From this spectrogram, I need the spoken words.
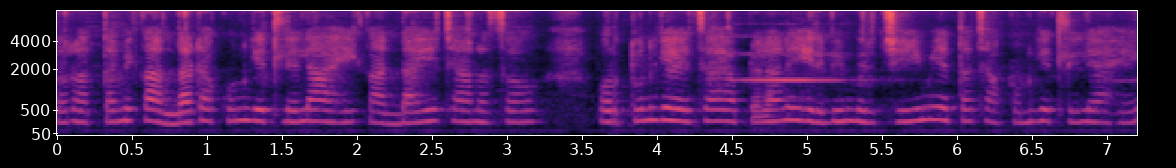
तर आता मी कांदा टाकून घेतलेला आहे. कांदाही छान असं परतून घ्यायचा आहे आपल्याला आणि हिरवी मिरचीही मी आता चाकून घेतलेली आहे.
